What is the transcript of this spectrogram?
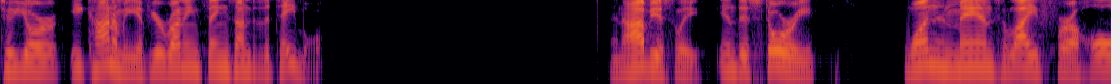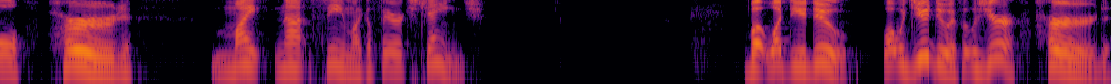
to your economy if you're running things under the table. And obviously, in this story, one man's life for a whole herd might not seem like a fair exchange. But what do you do? What would you do if it was your herd?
